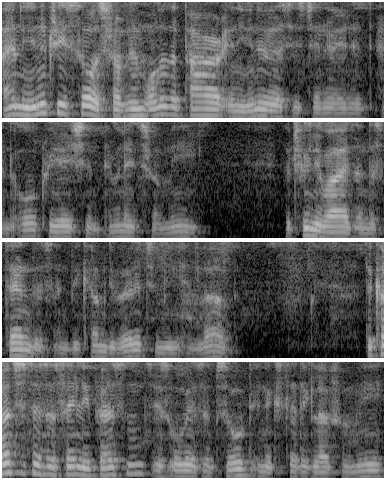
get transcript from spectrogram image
I am the unitary source from whom all of the power in the universe is generated, and all creation emanates from me. The truly wise understand this and become devoted to me in love. The consciousness of saintly persons is always absorbed in ecstatic love for me,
